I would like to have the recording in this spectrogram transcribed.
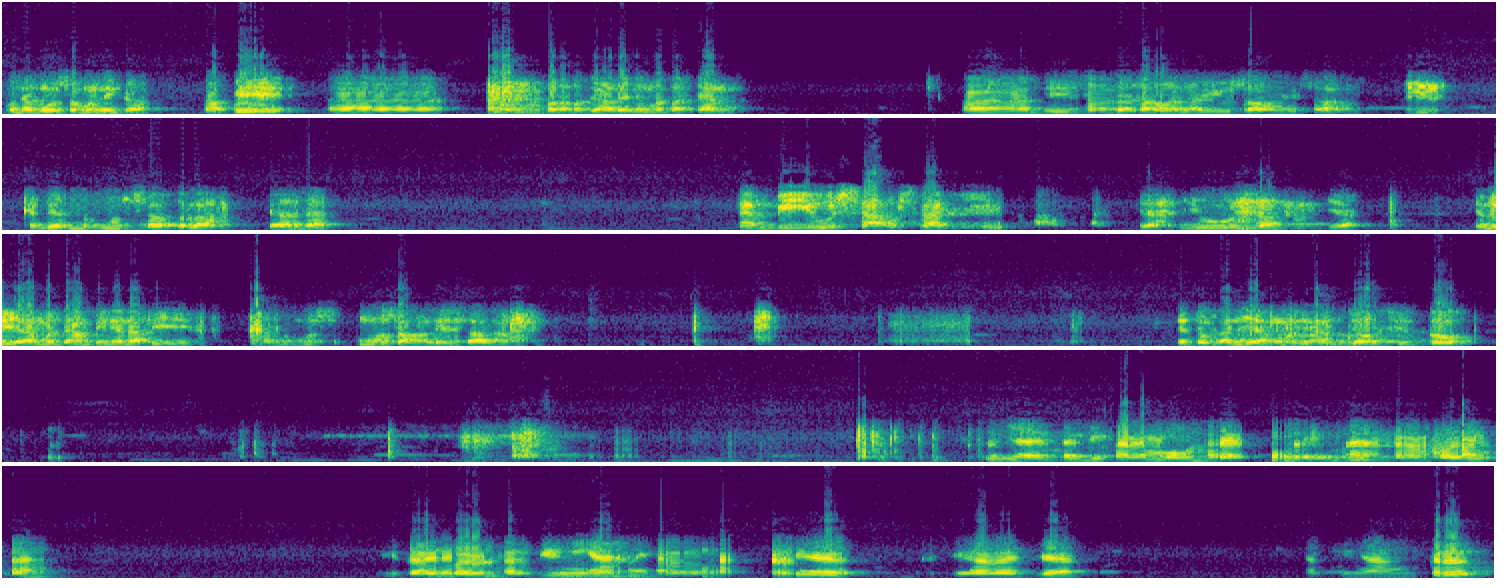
Nabi Musa meninggal tapi uh, para yang mengatakan uh, disampaikan oleh Nabi Yusuf alaihissalam. Kemudian Musa telah tiada. Nabi Yusuf Ustaz. Ya, Yusuf, ya. Ini yang mendampingi Nabi, Nabi Musa alaihissalam. Itu kan yang menonjol situ. Itu ya itu di Karembong. Mana Politan di Karembong dunia. Nih kalau nggak dia aja. Yang terus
